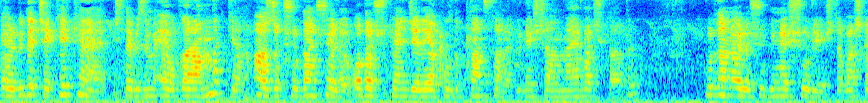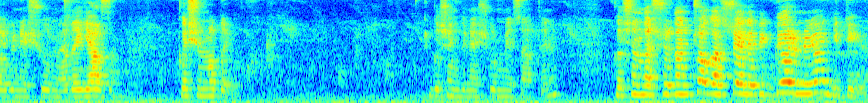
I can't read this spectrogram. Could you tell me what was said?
Örgü de çekerken işte bizim ev karanlık ya. Azıcık şuradan şöyle o da şu pencere yapıldıktan sonra güneş almaya başladı. Buradan öyle şu güneş vuruyor işte. Başka güneş vurmuyor da yazın. Kışın o da yok. Kışın güneş vurmuyor zaten. Kışın da şuradan çok az şöyle bir görünüyor gidiyor.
